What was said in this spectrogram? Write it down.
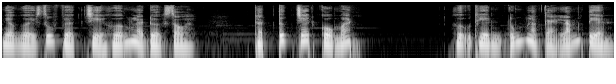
nhờ người giúp việc chỉ hướng là được rồi. Thật tức chết cô mất. Hữu Thiên đúng là kẻ lắm tiền.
